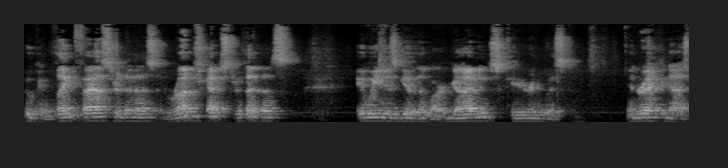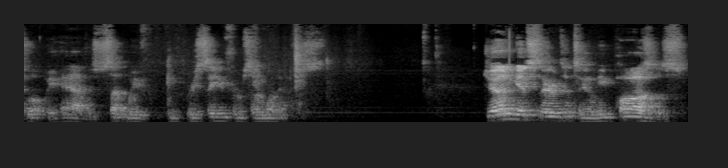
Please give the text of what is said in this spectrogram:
who can think faster than us and run faster than us, and we just give them our guidance, care, and wisdom, and recognize what we have is something we've received from someone else. John gets there at the tomb. He pauses.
